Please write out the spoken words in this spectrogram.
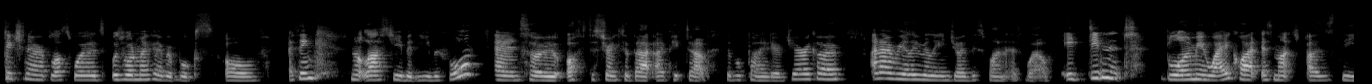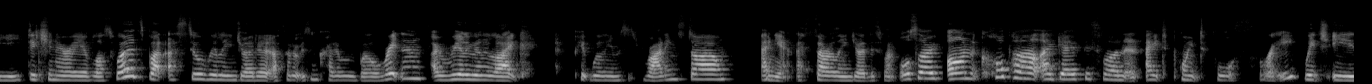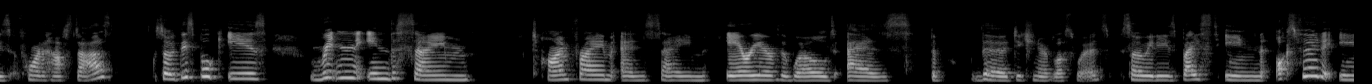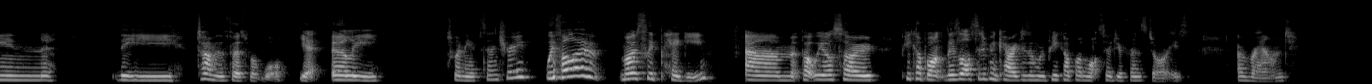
Dictionary of Lost Words was one of my favourite books of, I think, not last year but the year before. And so off the strength of that, I picked up The Bookbinder of Jericho and I really, really enjoyed this one as well. It didn't blow me away quite as much as the Dictionary of Lost Words, but I still really enjoyed it. I thought it was incredibly well written. I really, really like Pip Williams' writing style. And yeah, I thoroughly enjoyed this one. Also, on CAWPILE, I gave this one an 8.43, which is four and a half stars. So this book is written in the same time frame and same area of the world as the the Dictionary of Lost Words. So it is based in Oxford in the time of the First World War. Yeah, early 20th century. We follow mostly Peggy, um, but we also pick up on, there's lots of different characters and we pick up on lots of different stories around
